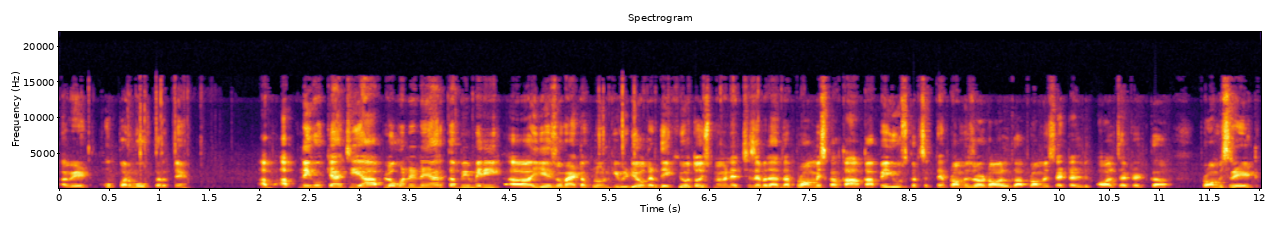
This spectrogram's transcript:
अवेट ऊपर मूव करते हैं। अब अपने को क्या चाहिए? आप लोगों ने ना यार कभी मेरी आ, ये जोमेटो क्लोन की वीडियो अगर देखी हो तो इसमें मैंने अच्छे से बताया था प्रॉमिस का कहाँ कहाँ पे यूज़ कर सकते हैं। प्रॉमिस डॉट ऑल का प्रॉमिस सेटल्ड ऑल सेटल्ड का प्रॉमिस रेट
